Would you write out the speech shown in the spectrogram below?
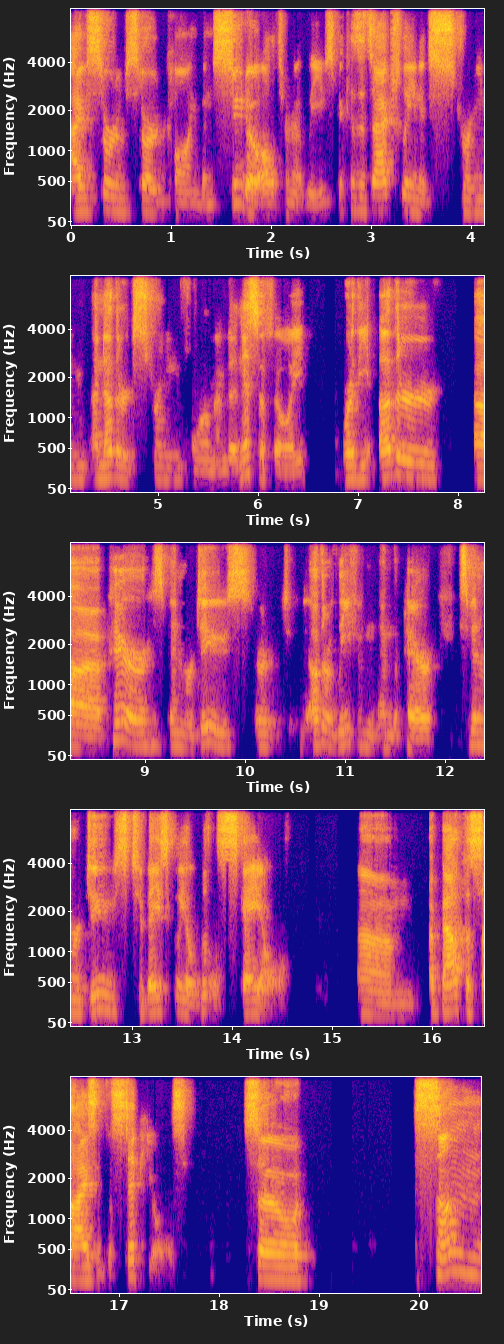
I've sort of started calling them pseudo alternate leaves because it's actually an extreme, another extreme form of anisophylly, where the other uh, pair has been reduced, or other leaf in, in, the pair has been reduced to basically a little scale, um, about the size of the stipules. So some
